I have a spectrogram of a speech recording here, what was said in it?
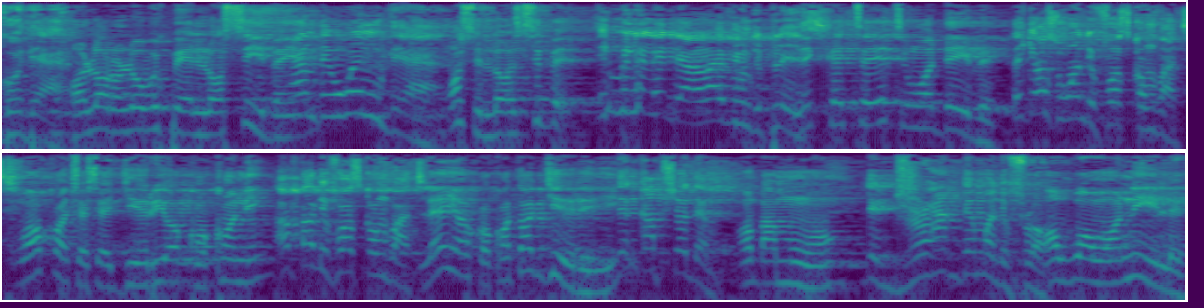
Go there. ọlọ́run ló wípé ẹ lọ sí ibẹ̀ yẹn And they went there. wọ́n sì lọ síbẹ̀ Immediately they arrived in the ní place. kété tí wọ́n dé ibẹ̀ They just won the first convert. wọ́n kàn ṣẹ̀ṣẹ̀ jèrè ọkàn kan ní After the first convert, lẹ́yìn ọkàn kan tó jèrè yìí they captured them. wọ́n bá mú wọn They dragged them on the floor. wọ́n wọ́ wọn ní ilẹ̀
